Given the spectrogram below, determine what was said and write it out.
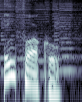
Em Foco.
